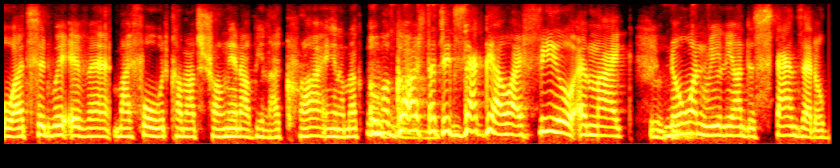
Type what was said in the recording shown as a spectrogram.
or I'd sit wherever my four would come out strongly and I'll be like crying and I'm like, oh my gosh, that's exactly how I feel. And like no Mhm. one really understands that or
